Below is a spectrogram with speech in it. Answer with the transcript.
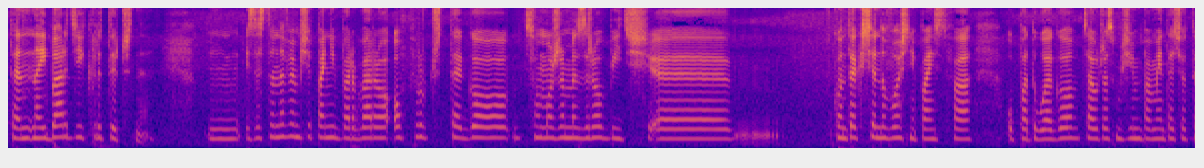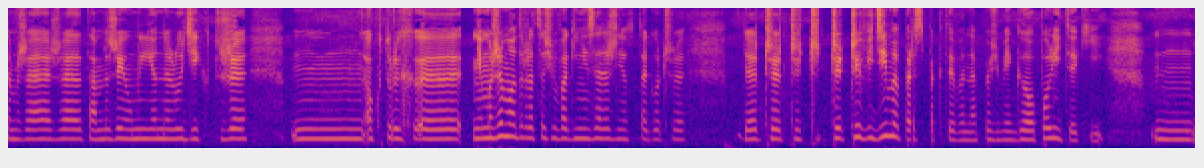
Ten najbardziej krytyczny. Mm, I zastanawiam się, Pani Barbaro, oprócz tego, co możemy zrobić e, kontekście, no właśnie, państwa upadłego, cały czas musimy pamiętać o tym, że, że tam żyją miliony ludzi, którzy, mm, o których e, nie możemy odwracać uwagi, niezależnie od tego, czy czy, czy, czy, czy, widzimy perspektywy na poziomie geopolityki? Mm,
